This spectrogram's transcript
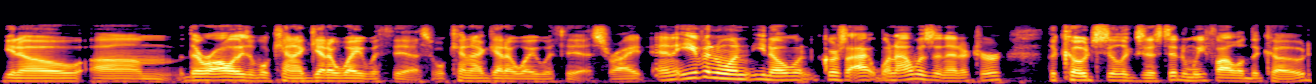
You know, um, they were always, well, can I get away with this? Well, can I get away with this? Right? And even when you know, when, of course, I when I was an editor, the code still existed, and we followed the code,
